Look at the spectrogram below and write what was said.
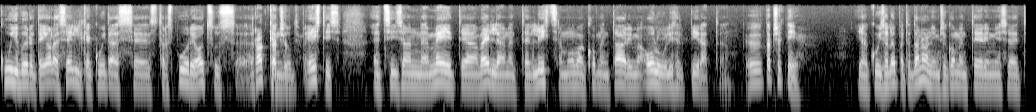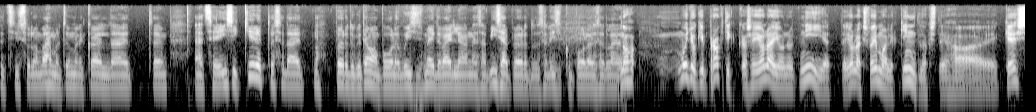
kuivõrd ei ole selge, kuidas see Strasbourgi otsus rakendub Täpselt. Eestis, et siis on meediaväljaannetel lihtsam oma kommentaariume oluliselt piirata. Täpselt nii ja kui sa lõpetad anonüümse kommenteerimise, et, et siis sul on vähemalt võimalik öelda, et näed, see isik kirjutas seda, et noh, pöörduge tema poole või siis meediaväljaanne saab ise pöörduda selle isiku poole selle noh, muidugi praktikas ei ole ju nüüd nii, et ei oleks võimalik kindlaks teha, kes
